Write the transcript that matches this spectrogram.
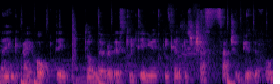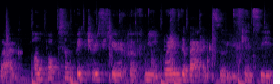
Like I hope they don't ever discontinue it because it's just such a beautiful bag. I'll pop some pictures here of me wearing the bag so you can see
